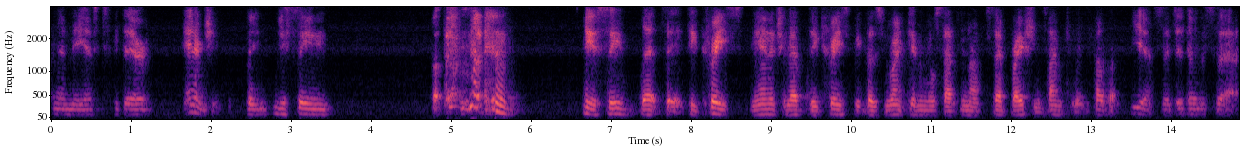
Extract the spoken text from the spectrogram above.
and then the entity their energy. You see, you see that it decreased, the energy level decreased because you weren't giving yourself enough separation time to recover. Yes, I did notice that.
